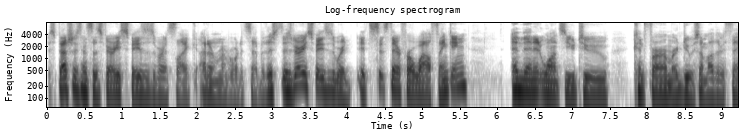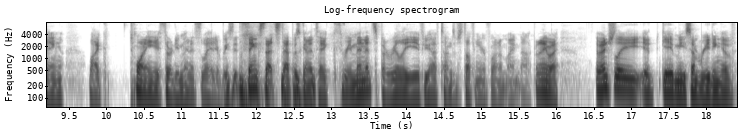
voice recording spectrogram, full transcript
especially since there's various phases where it's like I don't remember what it said, but there's there's various phases where it sits there for a while thinking, and then it wants you to confirm or do some other thing like 20 or 30 minutes later because it thinks that step is going to take three minutes, but really if you have tons of stuff on your phone, it might not. But anyway, eventually it gave me some reading of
